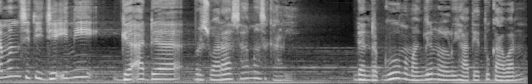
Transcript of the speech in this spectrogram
Namun si TJ ini gak ada bersuara sama sekali. Dan Regu memanggil melalui HT itu kawan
